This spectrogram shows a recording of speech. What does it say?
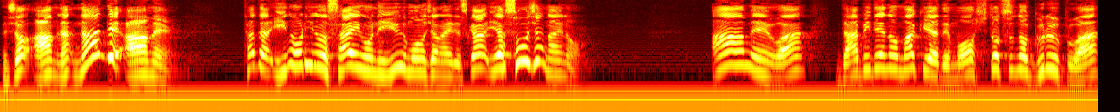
でしょ？あななんでアーメン？ただ祈りの最後に言うものじゃないですか？いや、そうじゃないの。アーメンはダビデの幕屋でも一つのグループは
